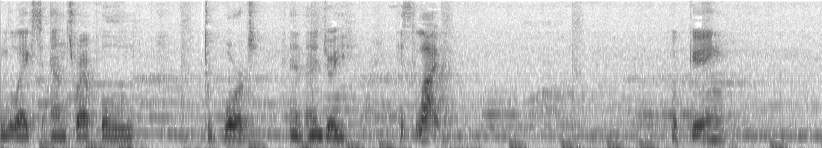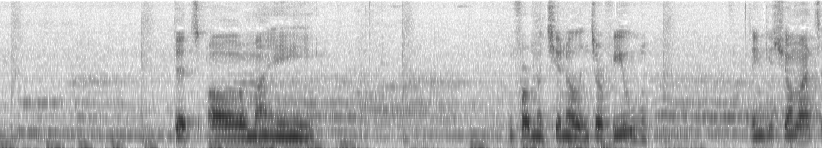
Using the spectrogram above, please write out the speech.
relax and travel to work and enjoy his life. Okay? That's all my informational interview. Thank you so much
